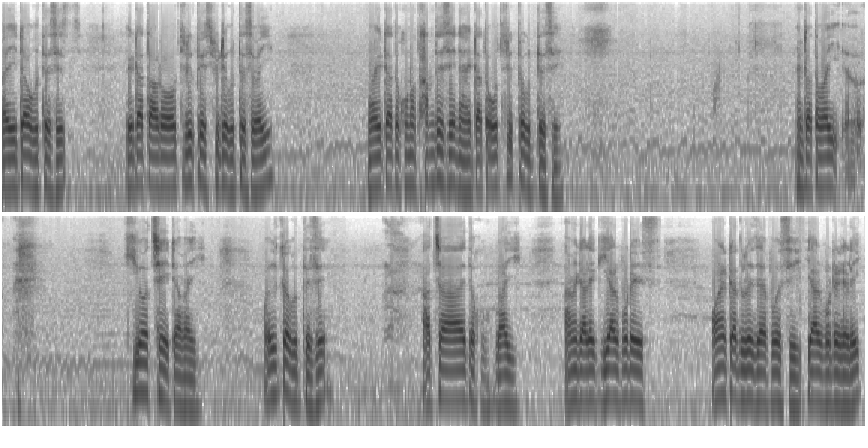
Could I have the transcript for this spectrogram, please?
ভাই, এটাও ঘুরতেছে এটা তো আরও অতিরিক্ত স্পিডে ঘুরতেছে ভাই। ভাই, এটা তো কোনো থামতেছে না, এটা তো অতিরিক্ত ঘুরতেছে এটা তো ভাই, কি হচ্ছে এটা ভাই? অতিরিক্ত ঘুরতেছে আচ্ছা দেখো ভাই, আমি ডাইরেক্ট এয়ারপোর্টে অনেকটা দূরে যাই পড়ছি এয়ারপোর্টে ডাইরেক্ট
